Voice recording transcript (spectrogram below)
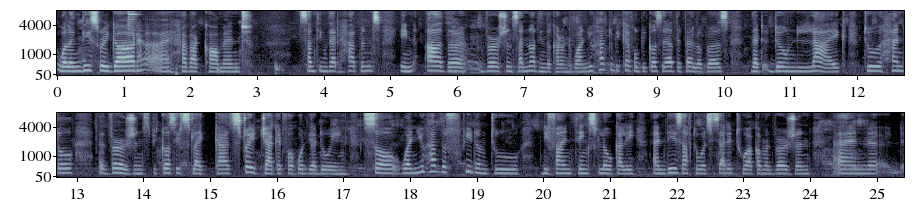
Well, in this regard, I have a comment something that happens in other versions and not in the current one. You have to be careful because there are developers that don't like to handle uh, versions because it's like a straitjacket for what they are doing. So when you have the freedom to define things locally and this afterwards is added to a common version and uh,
